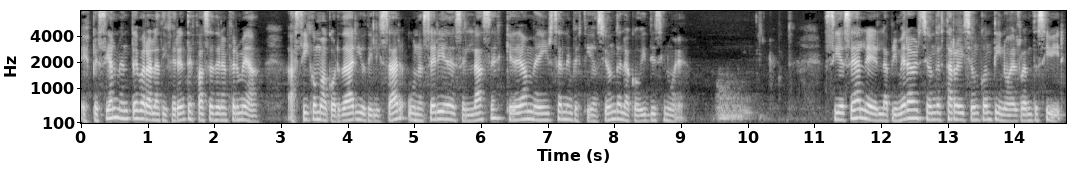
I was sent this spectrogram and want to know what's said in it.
especialmente para las diferentes fases de la enfermedad, así como acordar y utilizar una serie de desenlaces que deban medirse en la investigación de la COVID-19. Si desea leer la primera versión de esta revisión continua del Remdesivir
